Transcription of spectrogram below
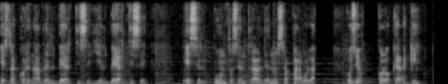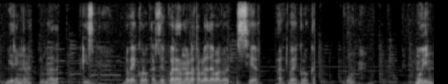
es la coordenada del vértice y el vértice es el punto central de nuestra parábola, pues yo voy a colocar aquí, miren en la columna de x, lo voy a colocar, ¿se acuerdan? No la tabla de valores, cierto, aquí voy a colocar 1. Muy bien.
